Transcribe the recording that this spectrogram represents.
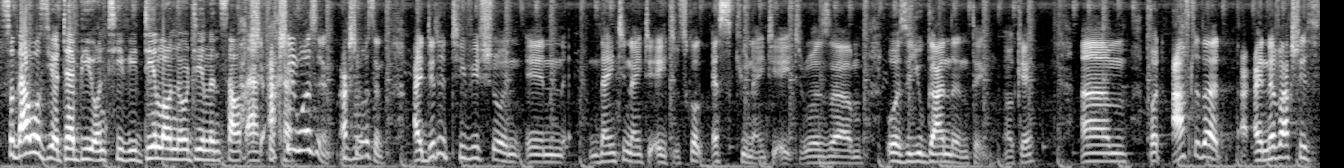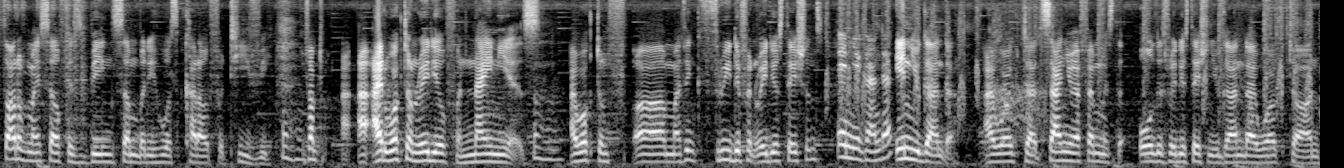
So that was your debut on TV, Deal or No Deal in South Actually, Africa. actually, it wasn't. Actually, it wasn't. I did a TV show in, in 1998. It's called SQ98. It was um, it was a Ugandan thing. Okay. Um, but after that, I, I never actually thought of myself as being somebody who was cut out for TV. In fact, I, I'd worked on radio for nine years. I worked on, f- um, I think, three different radio stations in Uganda. in Uganda. I worked at Sanyu FM, it's the oldest radio station in Uganda. I worked on,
